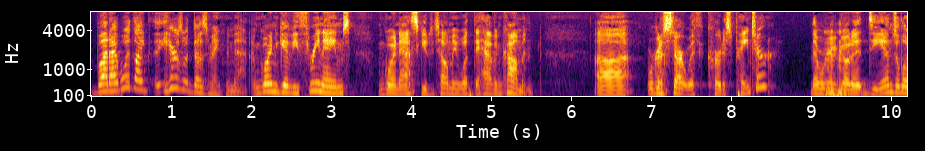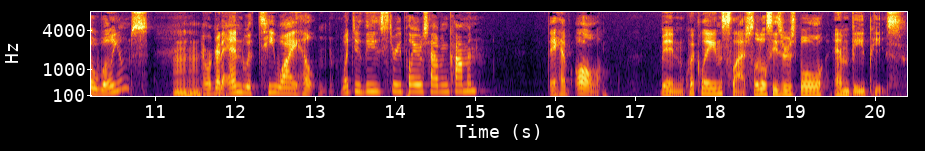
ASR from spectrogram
But I would like. Here's what does make me mad. I'm going to give you three names. I'm going to ask you to tell me what they have in common. Uh, we're going to start with Curtis Painter. Then we're going to go to DeAngelo Williams. And we're going to end with T.Y. Hilton. What do these three players have in common? They have all been Quick Lane slash Little Caesars Bowl MVPs.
